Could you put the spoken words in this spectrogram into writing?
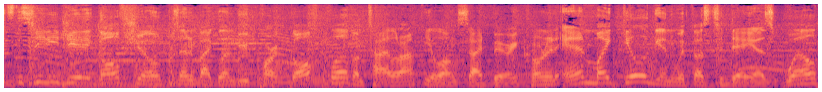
It's the CDGA Golf Show presented by Glenview Park Golf Club. I'm Tyler Rocky alongside Barry Cronin and Mike Gilligan with us today as well,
